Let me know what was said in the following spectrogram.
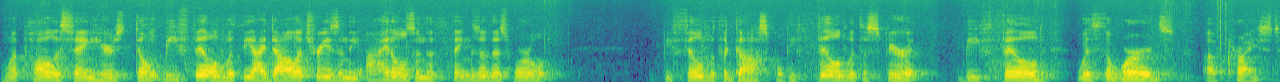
And what Paul is saying here is don't be filled with the idolatries and the idols and the things of this world. Be filled with the gospel. Be filled with the Spirit. Be filled with the words of Christ.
